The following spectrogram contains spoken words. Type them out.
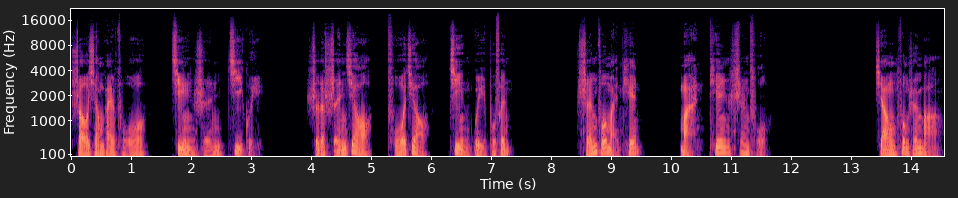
烧香拜佛、敬神祭鬼，使得神教、佛教敬畏不分，神佛满天，满天神佛。像《封神榜》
